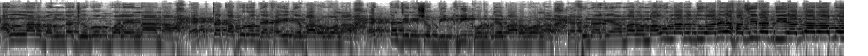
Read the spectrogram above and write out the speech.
আল্লাহর বান্দা যুবক বলে, না না, একটা কাপড়ও দেখাইতে পারব না। একটা জিনিসও বিক্রি করতে পারব না। এখন আগে আমার মাওলার দুয়ারে হাজিরা দিয়া দাঁড়াবো।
